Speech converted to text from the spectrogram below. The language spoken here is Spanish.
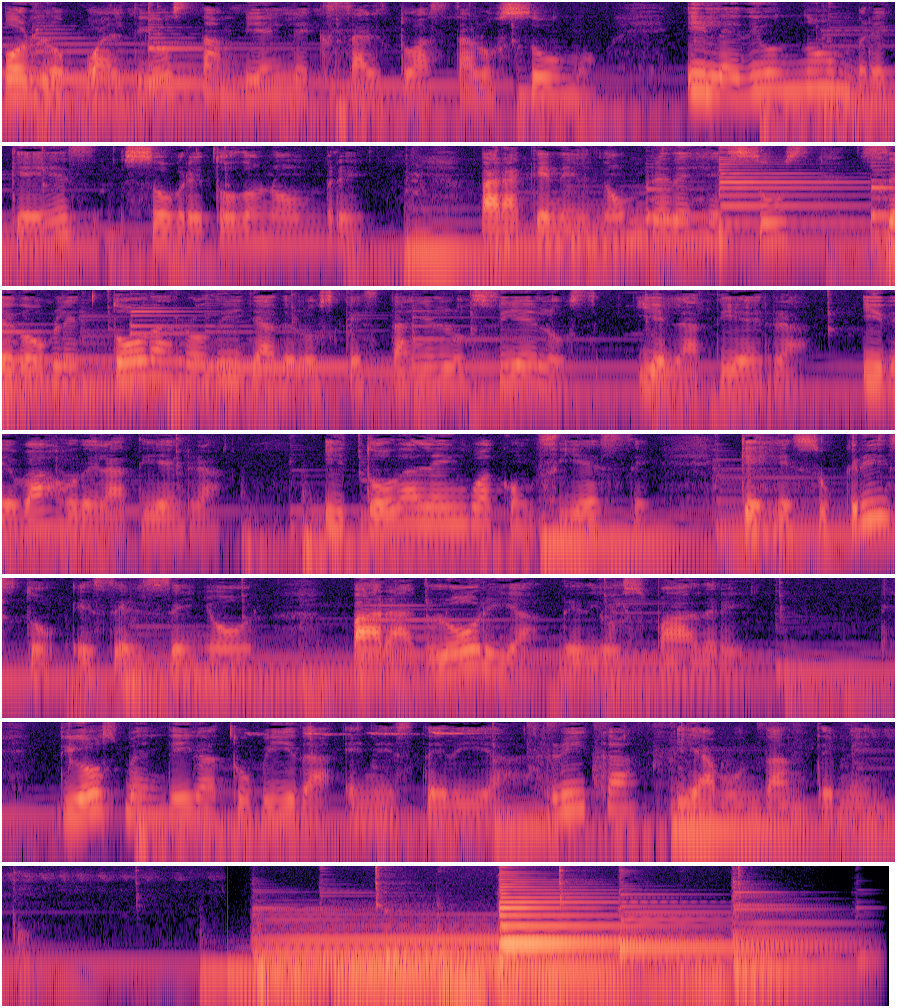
Por lo cual Dios también le exaltó hasta lo sumo y le dio un nombre que es sobre todo nombre para que en el nombre de Jesús se doble toda rodilla de los que están en los cielos y en la tierra y debajo de la tierra, y toda lengua confiese que Jesucristo es el Señor, para gloria de Dios Padre. Dios bendiga tu vida en este día, rica y abundantemente.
